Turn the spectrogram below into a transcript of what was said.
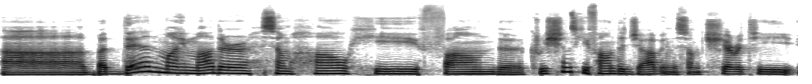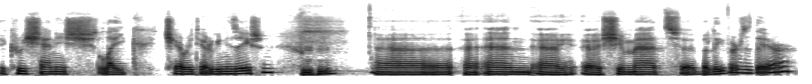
Uh, but then my mother somehow he found uh, Christians. He found a job in some charity, a Christianish like charity organization, uh, and uh, uh, she met uh, believers there,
